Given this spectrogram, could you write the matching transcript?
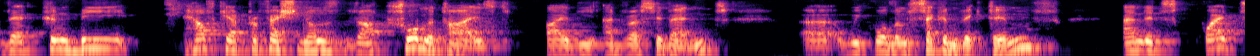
there can be healthcare professionals that are traumatized by the adverse event. Uh, we call them second victims. And it's quite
